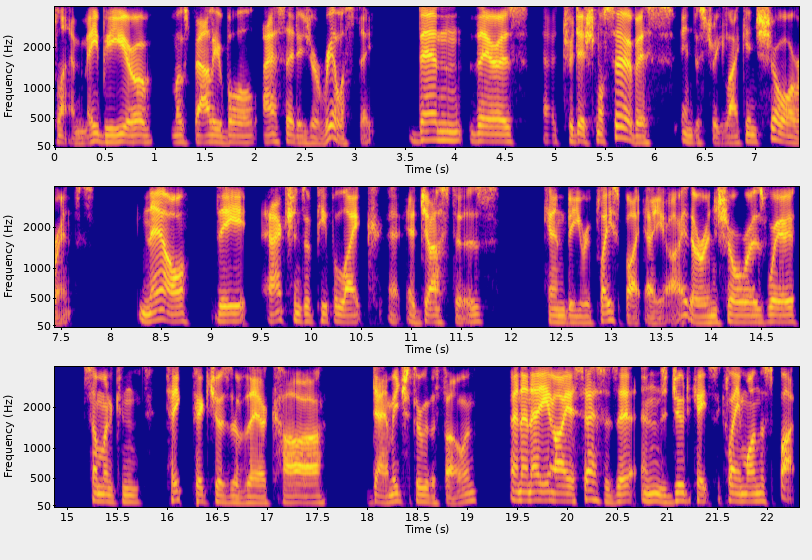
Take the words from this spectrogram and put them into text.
plan. Maybe your most valuable asset is your real estate. Then there's a traditional service industry like insurance. Now the actions of people like uh, adjusters can be replaced by AI. There are insurers where someone can take pictures of their car damage through the phone and an AI assesses it and adjudicates the claim on the spot.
